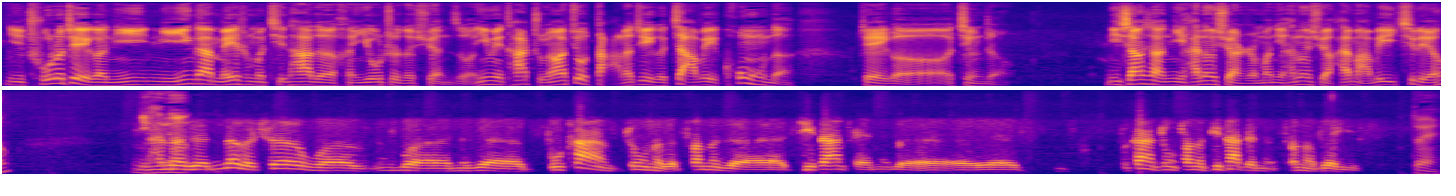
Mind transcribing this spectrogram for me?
你除了这个，你你应该没什么其他的很优质的选择，因为它主要就打了这个价位控的这个竞争。你想想，你还能选什么？你还能选海马 V 七零，你还能那个那个车我我那个不看重那个它那个第三排那个呃不看重它那第三排那它那座椅。对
